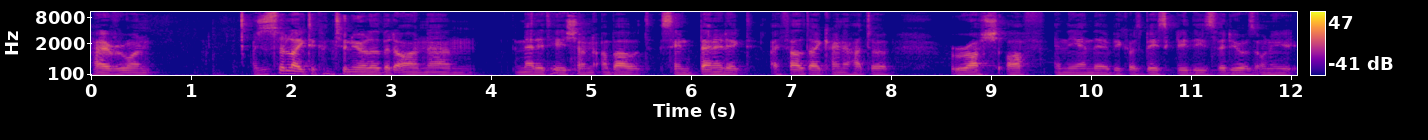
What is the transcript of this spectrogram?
Hi everyone. I just would like to continue a little bit on um, meditation about Saint Benedict. I felt I kind of had to rush off in the end there because basically these videos only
